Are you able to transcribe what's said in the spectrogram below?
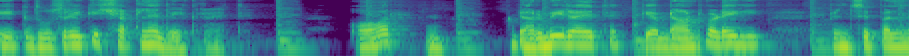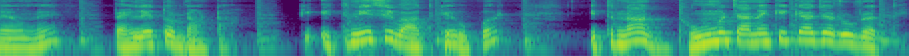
एक दूसरे की शक्लें देख रहे थे। और डर भी रहे थे कि अब डांट पड़ेगी प्रिंसिपल ने उन्हें पहले तो डांटा कि इतनी सी बात के ऊपर इतना धूम मचाने की क्या ज़रूरत थी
